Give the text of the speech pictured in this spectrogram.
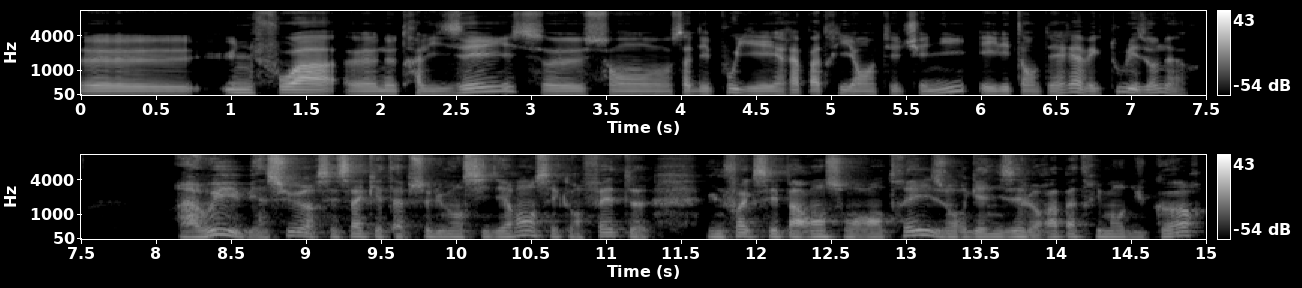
une fois neutralisé, son, sa dépouille est rapatriée en Tchétchénie et il est enterré avec tous les honneurs. Ah oui, bien sûr, c'est ça qui est absolument sidérant, c'est qu'en fait, une fois que ses parents sont rentrés, ils ont organisé le rapatriement du corps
